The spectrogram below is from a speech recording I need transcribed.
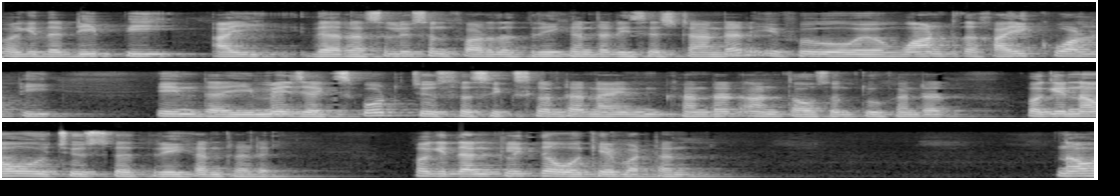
Okay the dpi the resolution for the 300 is a standard. If you want the high quality in the image export choose the 600 900 and 1200 okay now choose the 300 okay then click the ok button now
